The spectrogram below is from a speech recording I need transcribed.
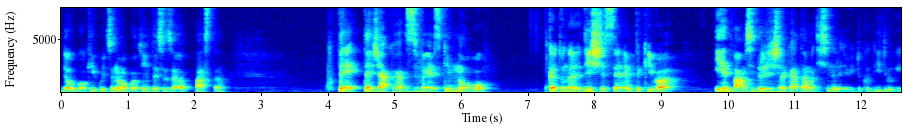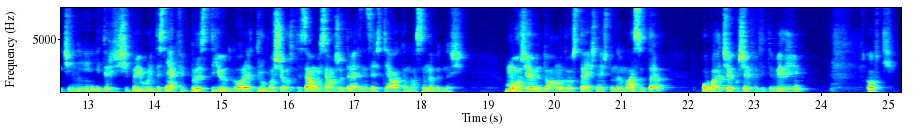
дълбоки, които са много готини, те са за паста. Те тежаха зверски много. Като наредиш 6-7 такива, и едва си държиш ръката, ама ти си наредил и тук и други чини, и държиш и приборите с някакви пръсти, и отгоре трупаш още само и само, защото трябва да изнесеш цялата маса наведнъж. Може евентуално да оставиш нещо на масата, обаче ако шефът ти те види, кофти.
